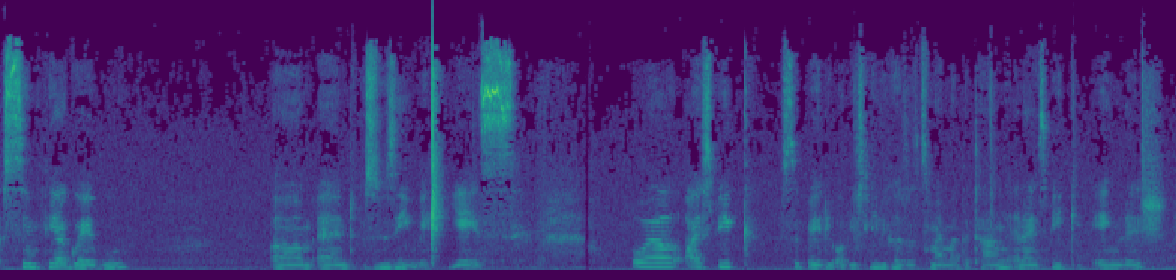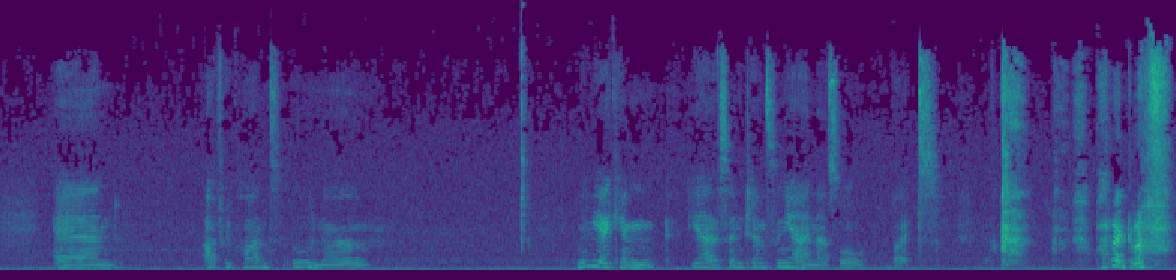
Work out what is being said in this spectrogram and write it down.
Cynthia Gwebu, um, and Zuziwe. Yes. Well, I speak Sepedi obviously because it's my mother tongue, and I speak English and Afrikaans. Oh no maybe I can yeah sentence nyana so but paragraph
